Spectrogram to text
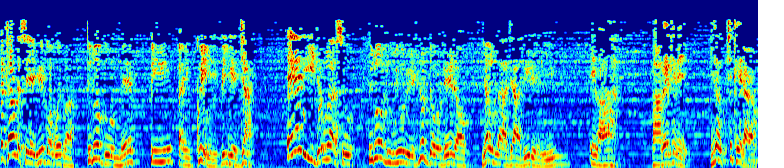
2010ရွေးကောက်ပွဲမှာသူတို့ကိုမဲပေးပိုင်ခွင့်ပေးခဲ့ကြတယ်။အဲဒီတုန်းကဆိုသူတို့လူမျိုးတွေလွတ်တော်တဲတော်ရောက်လာကြသေးတယ်လေ။အေးပါ။ဘာပဲဖြစ်ဖြစ်ဒီလောက်ဖြစ်ခဲ့တာတော့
